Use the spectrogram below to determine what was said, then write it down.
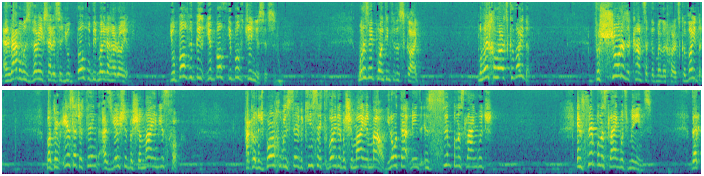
And Rabbi was very excited, said, you both will be Moira Haroya. You both will be, you're both, you're both geniuses. What is he pointing to the sky? Melech Kavoida. For sure there's a concept of Melech Kavoida. But there is such a thing as Yeshev B'Shamayim Yitzchok. HaKadosh Baruch Hu will say, V'kisei kvoide b'shemayim mal. You know what that means in simplest language? In simplest language means that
